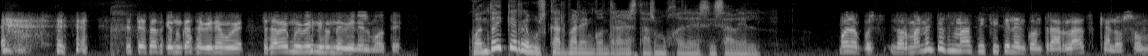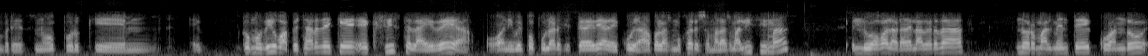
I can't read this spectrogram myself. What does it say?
este es que nunca se viene muy se sabe muy bien de dónde viene el mote. ¿Cuánto hay que rebuscar para encontrar a estas mujeres, Isabel? Bueno, pues normalmente es más difícil encontrarlas que a los hombres, ¿no? Porque, eh, como digo, a pesar de que existe la idea, o a nivel popular existe la idea de cuidado con las mujeres, son malas malísimas, luego a la hora de la verdad normalmente cuando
